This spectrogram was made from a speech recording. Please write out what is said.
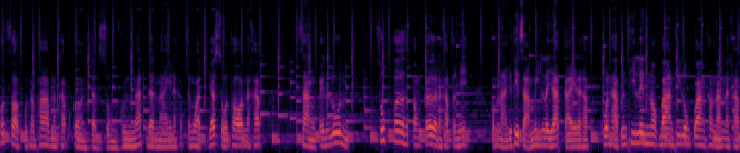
ทดสอบคุณภาพนะครับ ก่อนจัดส่งคุณนัดดนในยนะครับ จังหวัดยะโสธรนะครับ สั่งเป็นรุ่นซูเปอร์สตองเกอร์นะครับ ตัวนี้ความหนาอยู่ที่ 3 มิลระยะไกลนะครับ ควรหาพื้นที่เล่นนอกบ้านที่โล่งกว้างเท่านั้นนะครับ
